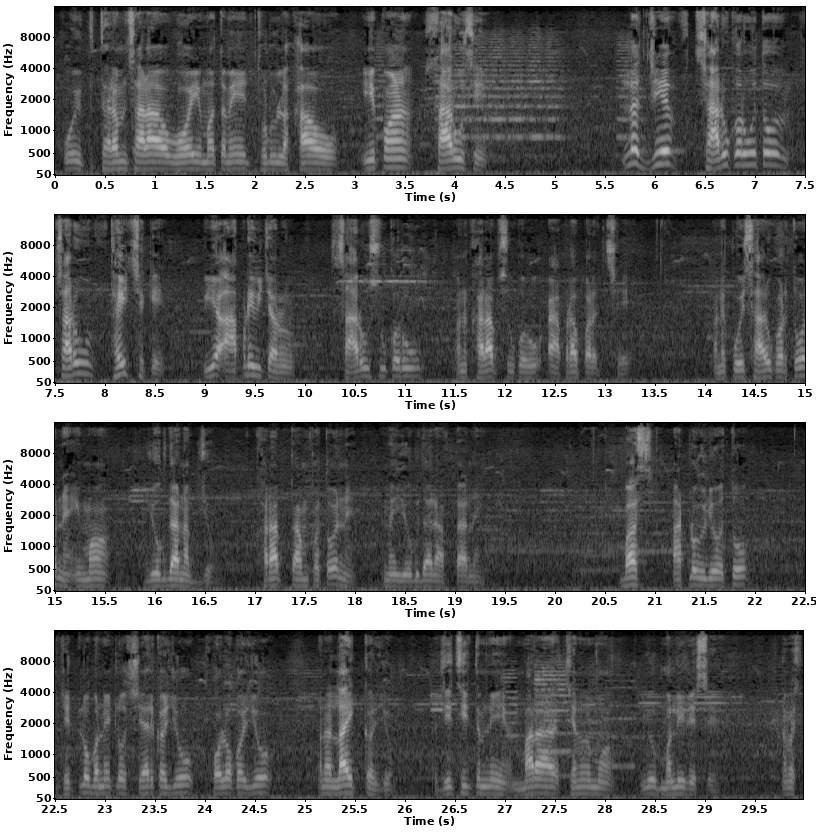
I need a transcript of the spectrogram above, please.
કોઈ ધર્મશાળા હોય, એમાં તમે થોડું લખાવો, એ પણ સારું છે. એટલે જે સારું કરવું તો સારું થઈ જ શકે. એ આપણે વિચારવાનું. સારું શું કરવું અને ખરાબ શું કરવું આપણા પર જ છે. અને કોઈ સારું કરતો હોય ને, એમાં યોગદાન આપજો. ખરાબ કામ કરતો હોય ને, એમાં યોગદાન આપતા નહીં. બસ, આટલો વીડિયો હતો. જેટલો બને એટલો શેર કરજો, ફોલો કરજો અને લાઈક કરજો. જેથી તમને મારા ચેનલમાં વીડિયો મળી રહેશે. નમસ્કાર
